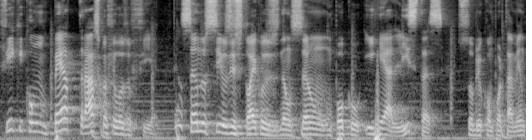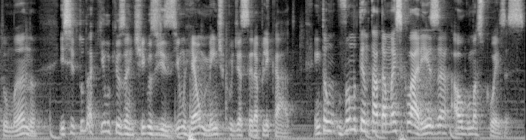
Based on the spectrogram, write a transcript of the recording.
fique com um pé atrás com a filosofia, pensando se os estoicos não são um pouco irrealistas sobre o comportamento humano e se tudo aquilo que os antigos diziam realmente podia ser aplicado. Então, vamos tentar dar mais clareza a algumas coisas.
